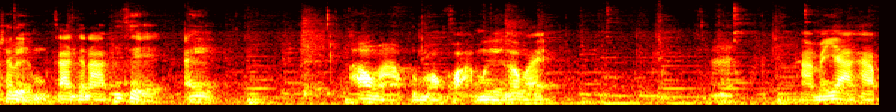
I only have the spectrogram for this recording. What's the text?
เฉลิมกาญจนาพิเศษกไอ้ยเข้ามาคุณมองขวามือเข้าไว้ หาไม่ยากครับ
